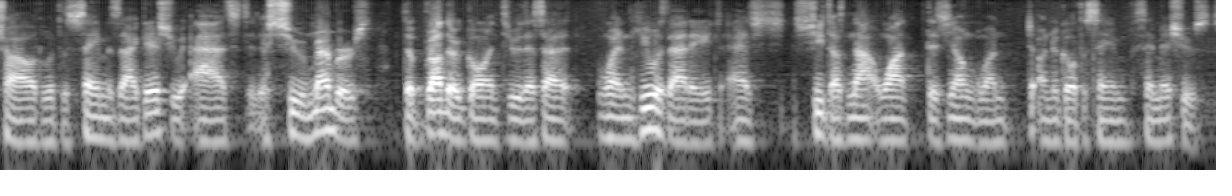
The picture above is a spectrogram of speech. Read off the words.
child with the same exact issue as, as she remembers the brother going through this at, when he was that age, and sh- she does not want this young one to undergo the same, same issues.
